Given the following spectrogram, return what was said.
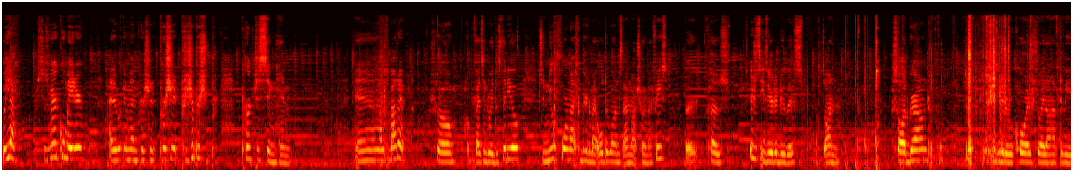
But yeah, this is very cool mater. I recommend purchasing him. And that's about it. So, hope you guys enjoyed this video. It's a new format compared to my older ones. I'm not showing my face, but because it's just easier to do this. It's on solid ground. Easier to record so I don't have to be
